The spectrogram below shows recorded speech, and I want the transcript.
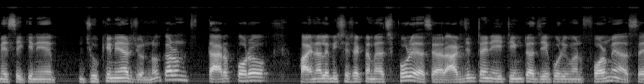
মেসিকে নিয়ে ঝুঁকি নেওয়ার জন্য? কারণ তারপরেও ফাইনালে বিশেষ একটা ম্যাচ পড়ে আছে, আর আর্জেন্টাইন এই টিমটা যে পরিমাণ ফর্মে আছে,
